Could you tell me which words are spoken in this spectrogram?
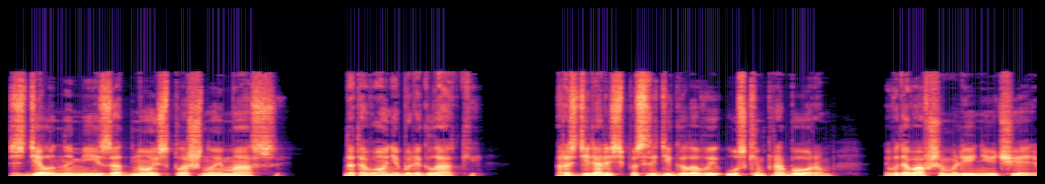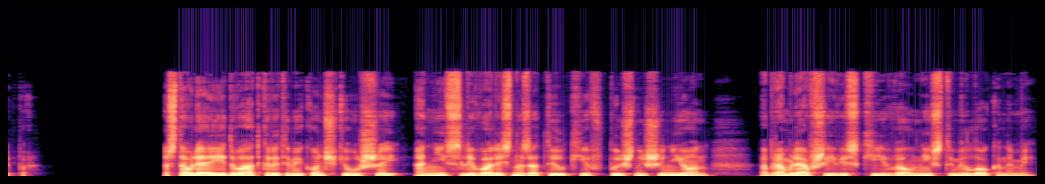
сделанными из одной сплошной массы, до того они были гладкие, разделялись посреди головы узким пробором, выдававшим линию черепа. Оставляя едва открытыми кончики ушей, они сливались на затылке в пышный шиньон — обрамлявшие виски волнистыми локонами,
